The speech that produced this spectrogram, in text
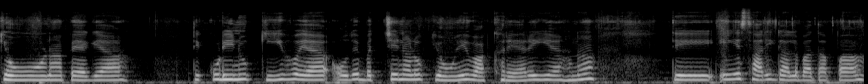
ਕਿਉਂ ਆਉਣਾ ਪੈ ਗਿਆ ਤੇ ਕੁੜੀ ਨੂੰ ਕੀ ਹੋਇਆ, ਉਹਦੇ ਬੱਚੇ ਨਾਲੋਂ ਕਿਉਂ ਇਹ ਵੱਖ ਰਹਿ ਰਹੀ ਹੈ ਹਨਾ? ਤੇ ਇਹ ਸਾਰੀ ਗੱਲਬਾਤ ਆਪਾਂ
